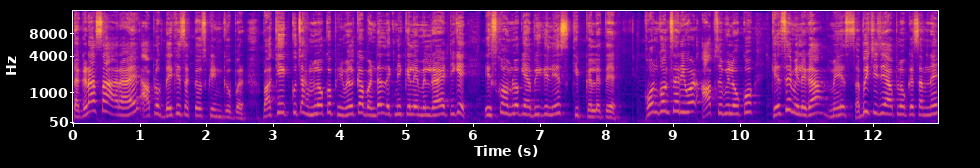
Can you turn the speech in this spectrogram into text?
तगड़ा सा आ रहा है। आप लोग देख ही सकते हो स्क्रीन के ऊपर। बाकी कुछ हम लोग को फीमेल का बंडल देखने के लिए मिल रहा है, ठीक है? इसको हम लोग अभी के लिए स्किप कर लेते हैं। कौन कौन सा रिवॉर्ड आप सभी लोगों को कैसे मिलेगा? मैं सभी चीज़ें आप लोगों के सामने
